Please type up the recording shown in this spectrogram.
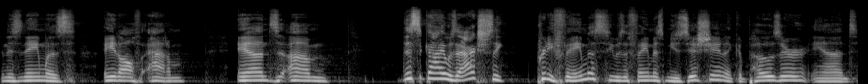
and his name was Adolphe Adam. And um, this guy was actually pretty famous. He was a famous musician and composer, and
